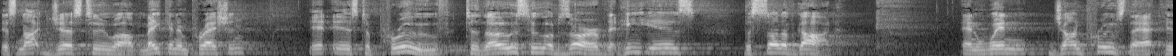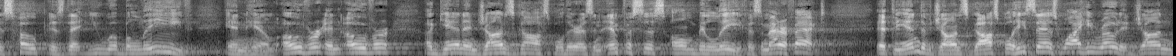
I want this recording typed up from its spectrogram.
it's not just to uh, make an impression, it is to prove to those who observe that he is the Son of God. And when John proves that, his hope is that you will believe in him. Over and over again in John's gospel, there is an emphasis on belief. As a matter of fact, at the end of John's gospel, he says why he wrote it. John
